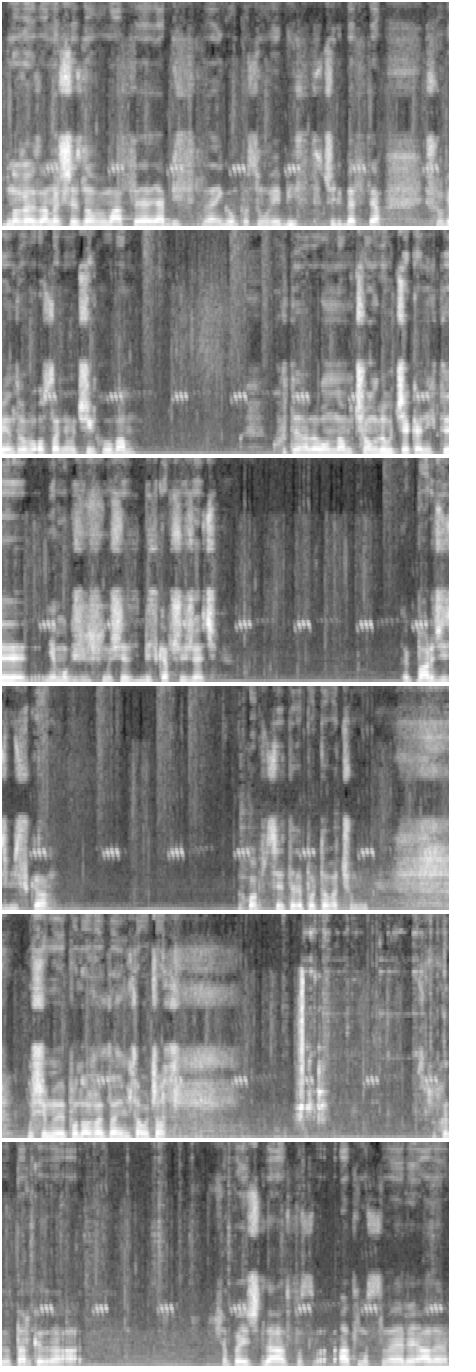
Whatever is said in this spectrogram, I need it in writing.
Nowe za mężczyzną w masę, ja Beast, na niego po prostu mówię Beast, czyli bestia. Już mówiłem to w ostatnim odcinku wam. Kurde, ale on nam ciągle ucieka, nigdy nie mogliśmy się z bliska przyjrzeć. Tak bardziej z bliska. Chłopcy teleportować umie. Musimy podążać za nim cały czas. Trochę latarkę dla... Chciałem powiedzieć dla atmos- atmosfery, ale...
